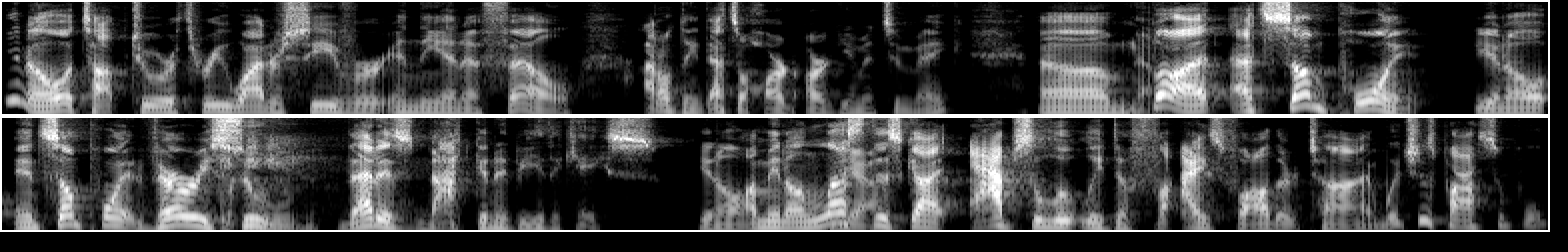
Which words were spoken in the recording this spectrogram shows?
you know, a top two or three wide receiver in the NFL. I don't think that's a hard argument to make. Um, No. But at some point, you know, in some point very soon, that is not going to be the case. You know, I mean, unless Yeah. this guy absolutely defies father time, which is possible.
